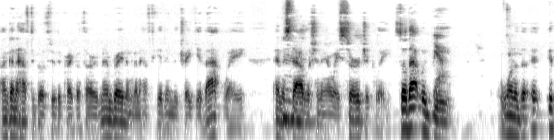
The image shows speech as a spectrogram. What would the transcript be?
I'm going to have to go through the cricothyroid membrane. I'm going to have to get in the trachea that way. and Mm. establish an airway surgically. So that would be Yeah. One of the it, it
